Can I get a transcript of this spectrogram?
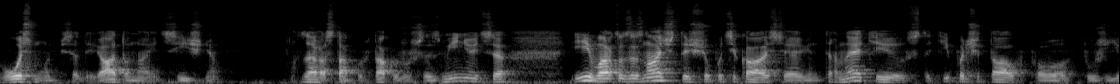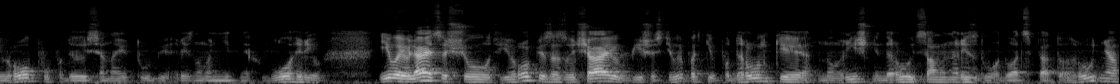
8, після 9 навіть січня. Зараз також також все змінюється. І варто зазначити, що поцікавився в інтернеті, статті почитав про ту ж Європу, подивився на Ютубі різноманітних блогерів. І виявляється, що от в Європі зазвичай у більшості випадків подарунки новорічні дарують саме на Різдво, 25 грудня.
